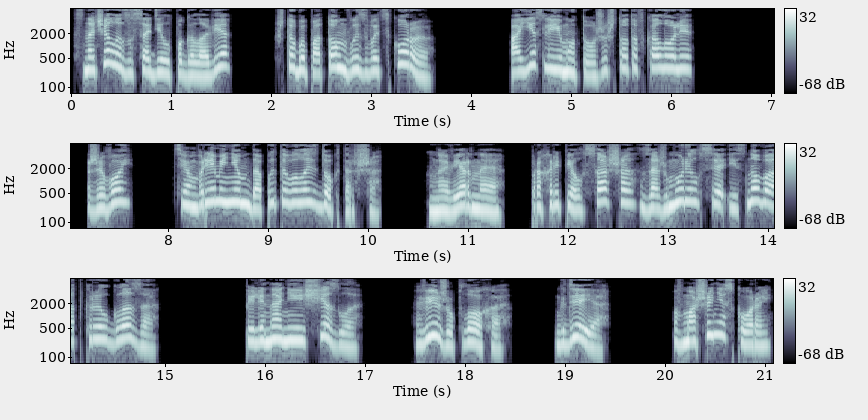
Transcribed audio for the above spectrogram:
Сначала засадил по голове, чтобы потом вызвать скорую. А если ему тоже что-то вкололи? «Живой?» Тем временем допытывалась докторша. «Наверное», — прохрипел Саша, зажмурился и снова открыл глаза. Пелена не исчезла, «Вижу плохо. Где я?» «В машине скорой.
